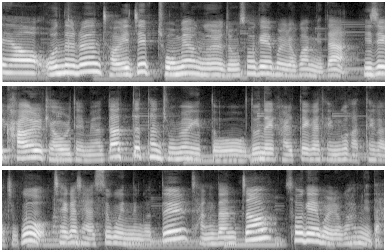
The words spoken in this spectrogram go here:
안녕하세요. 오늘은 저희 집 조명을 좀 소개해 보려고 합니다. 이제 가을, 겨울 되면 따뜻한 조명이 또 눈에 갈 때가 된 것 같아가지고 제가 잘 쓰고 있는 것들 장단점 소개해 보려고 합니다.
